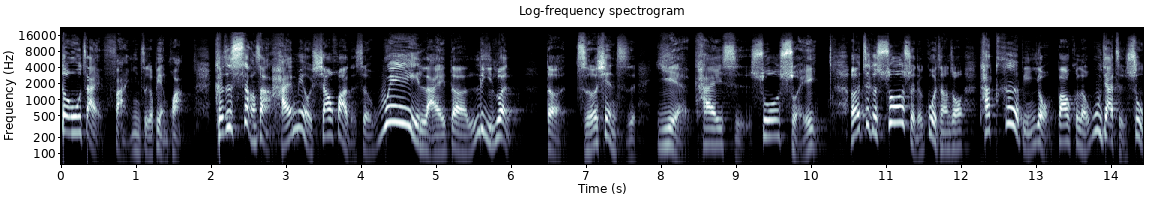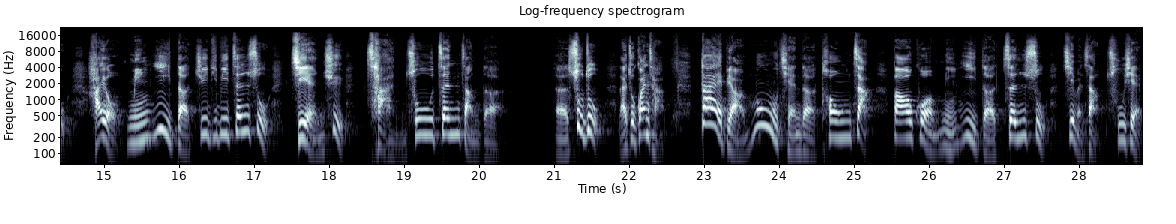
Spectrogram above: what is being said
都在反映这个变化。可是市场上还没有消化的是，未来的利润的折现值也开始缩水。而这个缩水的过程当中，它特别用包括了物价指数，还有名义的 GDP 增速减去产出增长的呃速度来做观察。代表目前的通胀，包括名义的增速，基本上出现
